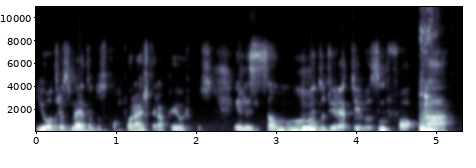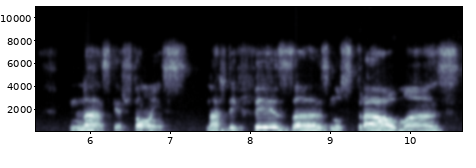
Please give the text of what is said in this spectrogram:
e outros métodos corporais terapêuticos, eles são muito diretivos em focar nas questões, nas defesas, nos traumas,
